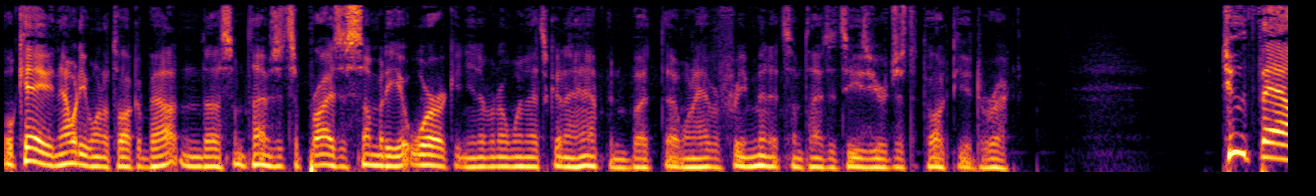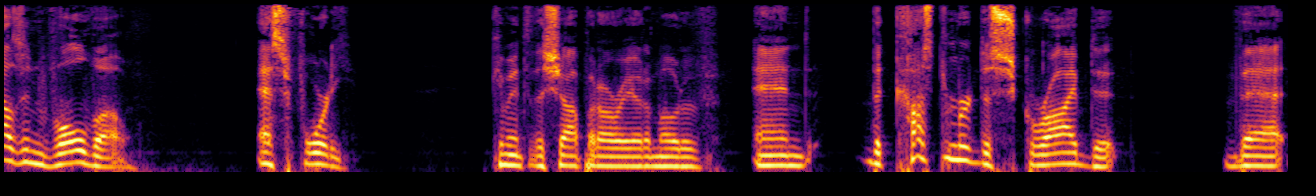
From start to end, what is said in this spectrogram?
okay, now what do you want to talk about? And uh, sometimes it surprises somebody at work, and you never know when that's going to happen. But uh, when I have a free minute, sometimes it's easier just to talk to you direct. 2000 Volvo S40 came into the shop at RA Automotive, and the customer described it that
